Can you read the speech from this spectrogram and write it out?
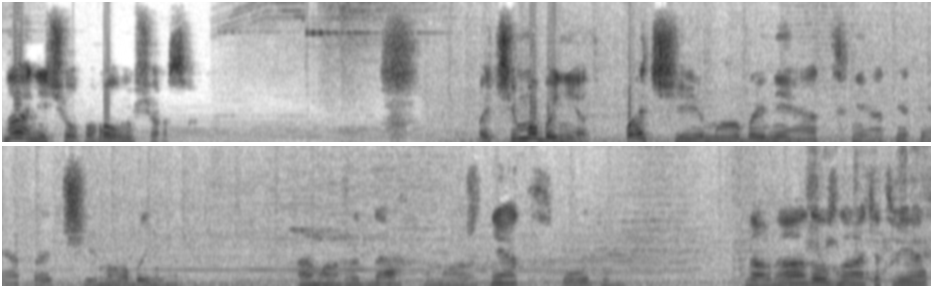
Ну, ничего, попробуем еще раз. Почему бы нет? Почему бы нет? Нет, нет, нет, почему бы нет? А может да, а может нет, будем. Нам надо узнать ответ.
